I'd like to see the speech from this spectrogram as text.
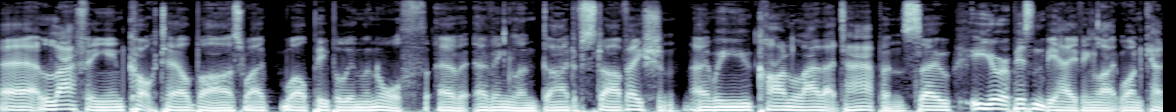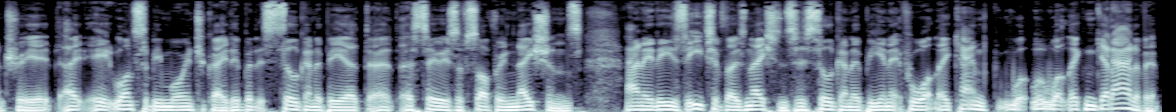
uh, laughing in cocktail bars while, while people in the north of, of England died of starvation. I mean, you can't allow that to happen. So Europe isn't behaving like one country. It, it wants to be more integrated, but it's still going to be a, a, a series of sovereign nations, and it is each of those nations is still going to be in it for what they can what, what they can get out of it.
